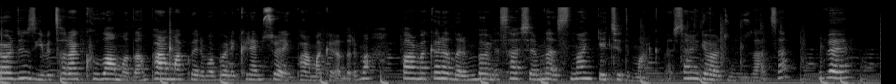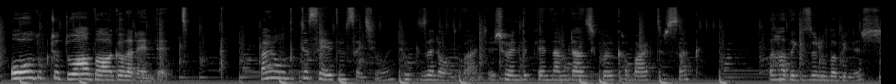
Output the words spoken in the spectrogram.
Gördüğünüz gibi tarak kullanmadan parmaklarıma böyle krem sürerek parmak aralarıma parmak aralarımı böyle saçlarımın arasından geçirdim arkadaşlar. Gördünüz zaten. Ve oldukça doğal dalgalar elde ettim. Ben oldukça sevdim saçımı. Çok güzel oldu bence. Şöyle diplerinden birazcık böyle kabartırsak daha da güzel olabilir.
